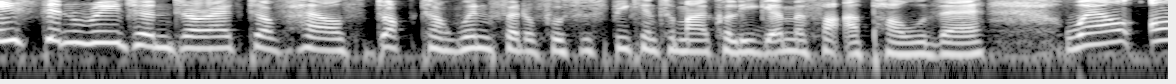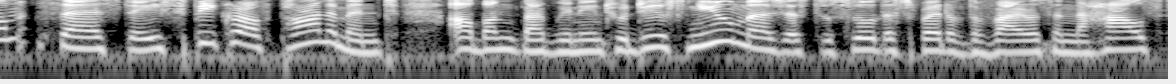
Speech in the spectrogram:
Eastern Region Director of Health, Dr. Winfred Ofosu, speaking to my colleague Emefa Apawu there. Well, on Thursday, Speaker of Parliament Alban Bagbin introduced new measures to slow the spread of the virus in the House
